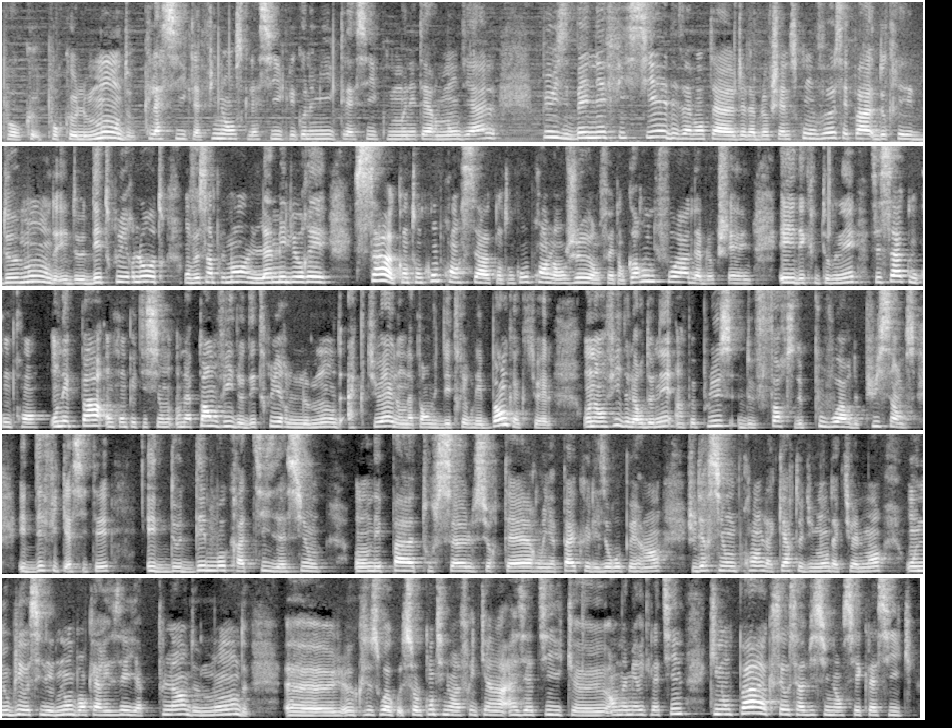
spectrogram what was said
pour, que, pour que le monde classique, la finance classique, l'économie classique, monétaire mondiale puisse bénéficier des avantages de la blockchain. Ce qu'on veut, c'est pas de créer deux mondes et de détruire l'autre. On veut simplement l'améliorer. Ça, quand on comprend ça, quand on comprend l'enjeu, en fait, encore une fois, de la blockchain et des crypto-monnaies, c'est ça qu'on comprend. On n'est pas en compétition. On n'a pas envie de détruire le monde actuel. On n'a pas envie de détruire les banques actuelles. On a envie de leur donner un peu plus de force, de pouvoir, de puissance et d'efficacité et de démocratisation. On n'est pas tout seul sur Terre, il n'y a pas que les Européens. Je veux dire, si on prend la carte du monde actuellement, on oublie aussi les non bancarisés. Il y a plein de mondes, euh, que ce soit sur le continent africain, asiatique, euh, en Amérique latine, qui n'ont pas accès aux services financiers classiques.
